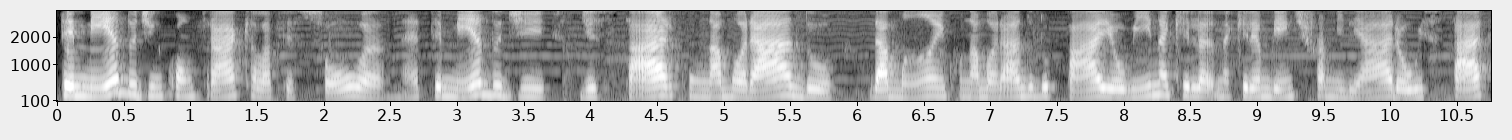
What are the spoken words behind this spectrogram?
ter medo de encontrar aquela pessoa, né, ter medo de, de estar com o namorado da mãe, com o namorado do pai, ou ir naquele, naquele ambiente familiar, ou estar.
